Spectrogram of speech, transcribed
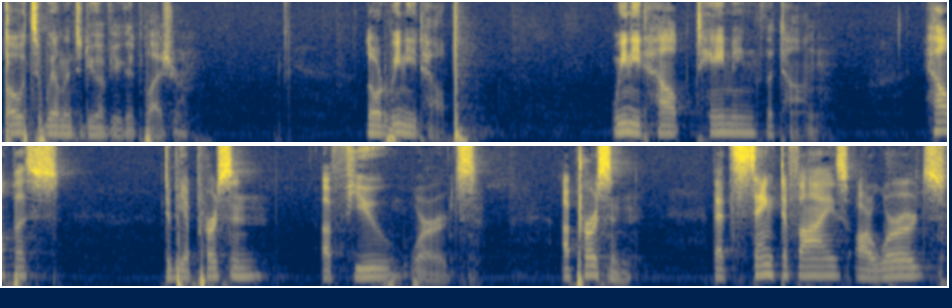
both to will and to do of your good pleasure. Lord, we need help. We need help taming the tongue. Help us to be a person of few words, a person that sanctifies our words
